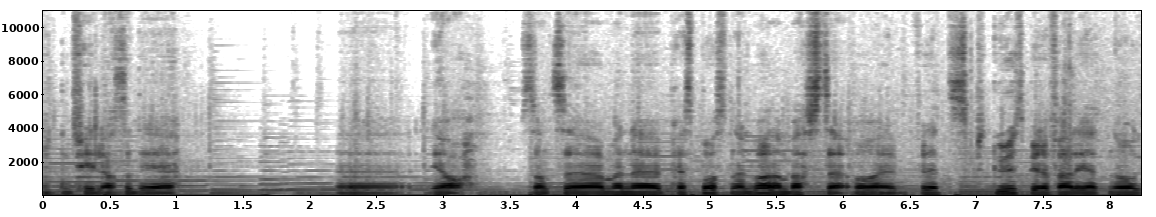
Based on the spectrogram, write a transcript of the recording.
Uten tvil. Altså, det uh, Ja. Sånn, så, men uh, Per Sportsnell var den beste, og eh, for skuespillerferdigheten òg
